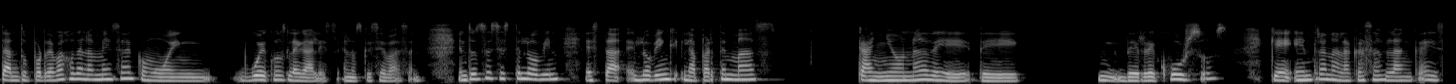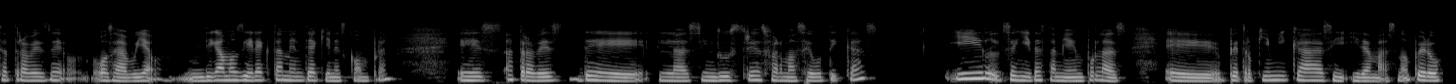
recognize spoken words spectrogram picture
tanto por debajo de la mesa como en huecos legales en los que se basan. Entonces, este lobbying está, lobbying, la parte más cañona de, de, de recursos que entran a la Casa Blanca es a través de, o sea, digamos directamente a quienes compran, es a través de las industrias farmacéuticas y seguidas también por las eh, petroquímicas y, demás, ¿no? Pero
